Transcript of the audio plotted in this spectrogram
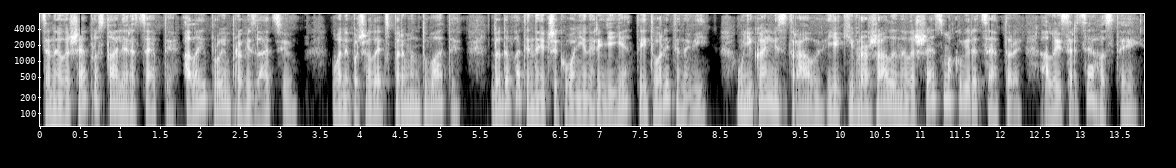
це не лише про сталі рецепти, але й про імпровізацію. Вони почали експериментувати, додавати неочікувані інгредієнти і творити нові, унікальні страви, які вражали не лише смакові рецептори, але й серця гостей.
